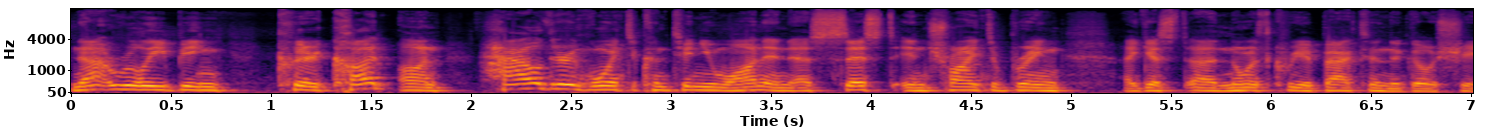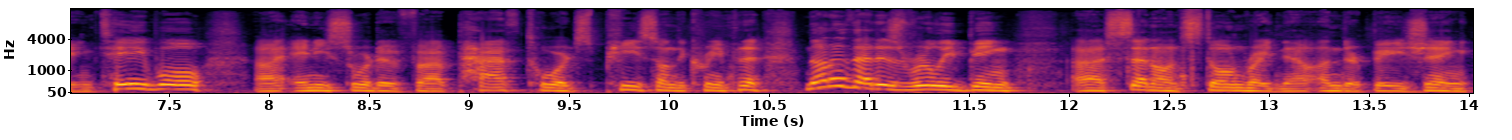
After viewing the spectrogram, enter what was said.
not really being clear cut on how they're going to continue on and assist in trying to bring, I guess, uh, North Korea back to the negotiating table, uh, any sort of uh, path towards peace on the Korean Peninsula. None of that is really being uh, set on stone right now under Beijing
